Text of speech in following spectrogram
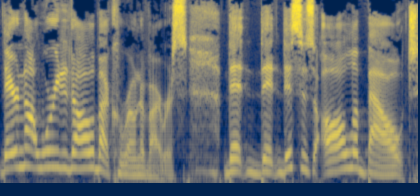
They're not worried at all about coronavirus. That that this is all about.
